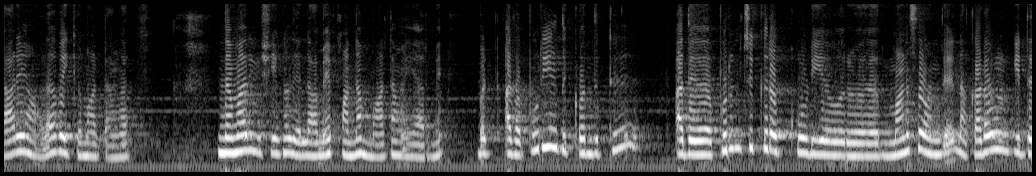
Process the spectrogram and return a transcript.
யாரையும் அள வைக்க மாட்டாங்க. இந்த மாதிரி விஷயங்கள் எல்லாமே பண்ண மாட்டாங்க யாருமே. பட் அதை புரியறதுக்கு வந்துட்டு அதை புரிஞ்சுக்கிற கூடிய ஒரு மனசை வந்து நான் கடவுள்கிட்ட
